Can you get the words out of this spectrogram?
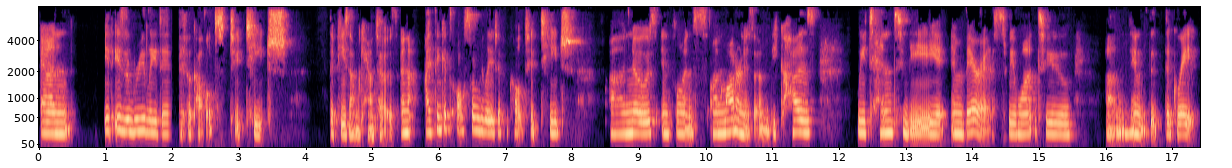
and it is really difficult to teach the Pisan cantos. And I think it's also really difficult to teach uh, Noh's influence on modernism because we tend to be embarrassed. We want to, um, you know, the, the great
